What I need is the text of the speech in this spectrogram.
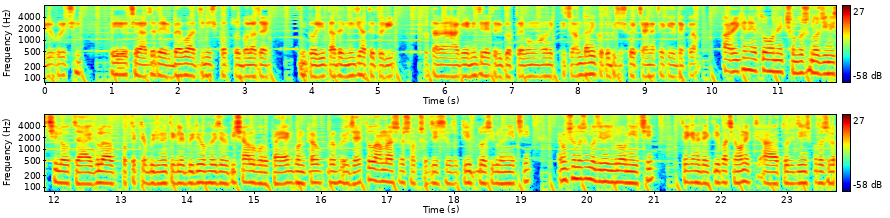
ভিডিও করেছি। তো এই হচ্ছে রাজাদের ব্যবহার, জিনিসপত্র বলা যায়, তৈরি, তাদের নিজ হাতে তৈরি। তো তারা আগে নিজেরাই তৈরি করতো এবং অনেক কিছু আমদানি করতো, বিশেষ করে চায়না থেকে দেখলাম। আর এখানে তো অনেক সুন্দর সুন্দর জিনিস ছিল, যা এগুলা প্রত্যেকটা ভিডিও নিতে গেলে ভিডিও হয়ে যাবে বিশাল বড়, প্রায় এক ঘণ্টার উপরে হয়ে যায়। তো আমরা আসলে শর্ট শর্ট যে ক্লিপগুলো সেগুলো নিয়েছি এবং সুন্দর সুন্দর জিনিসগুলোও নিয়েছি। তো এখানে দেখতেই পাচ্ছেন অনেক তৈরি জিনিসপত্র ছিল,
